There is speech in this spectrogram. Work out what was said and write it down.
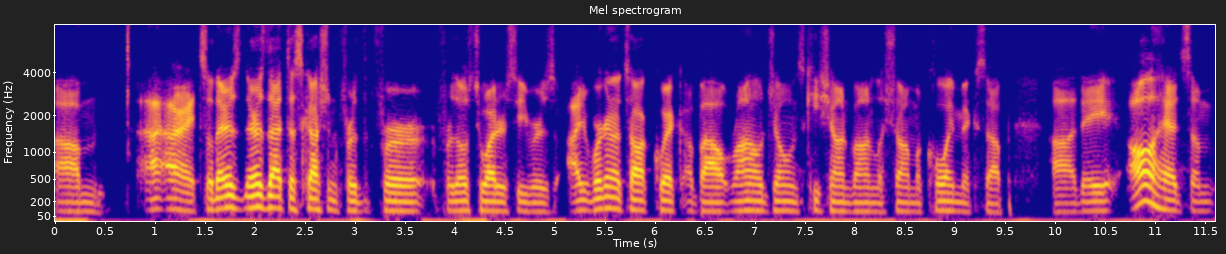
Um, I- all right, so there's there's that discussion for for for those two wide receivers. I we're gonna talk quick about Ronald Jones, Ke'Shawn Vaughn, LeSean McCoy mix up. Uh, they all had some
